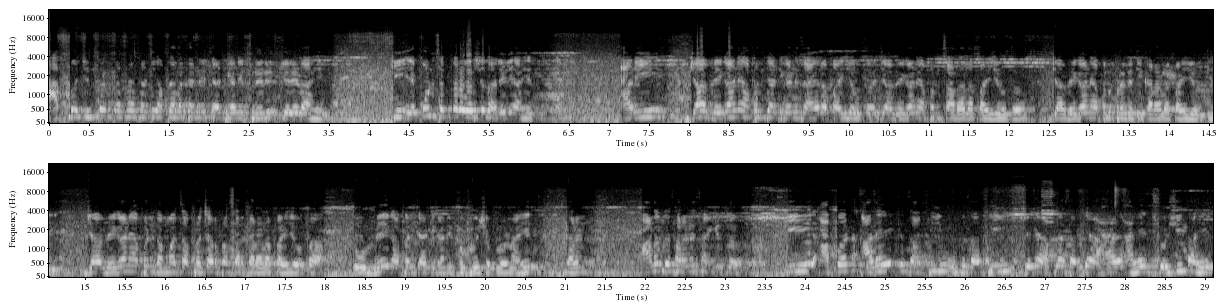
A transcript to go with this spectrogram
आत्मचिंतन करण्यासाठी आपल्याला त्यांनी त्या ठिकाणी प्रेरित केलेलं आहे. की एकोणसत्तर वर्ष झालेली आहेत. आणि ज्या वेगाने आपण त्या ठिकाणी जायला पाहिजे होतं ज्या वेगाने आपण चालायला पाहिजे होतं ज्या वेगाने आपण प्रगती करायला पाहिजे होती ज्या वेगाने आपण धम्माचा प्रचार प्रसार करायला पाहिजे होता तो वेग आपण त्या ठिकाणी पकडू शकलो नाहीत कारण आनंद सरांनी सांगितलं की आपण अनेक जाती उपजाती जे काही आपल्यासारखे आ- आहेत शोषित आहेत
